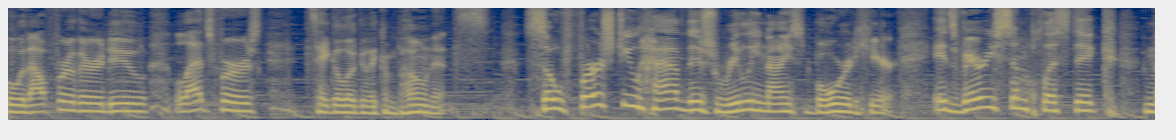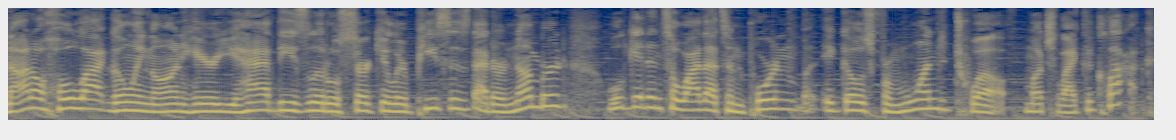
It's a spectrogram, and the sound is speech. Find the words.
But without further ado, let's first take a look at the components. So first you have this really nice board here. It's very simplistic, not a whole lot going on here. You have these little circular pieces that are numbered. We'll get into why that's important, but it goes from 1 to 12, much like a clock.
